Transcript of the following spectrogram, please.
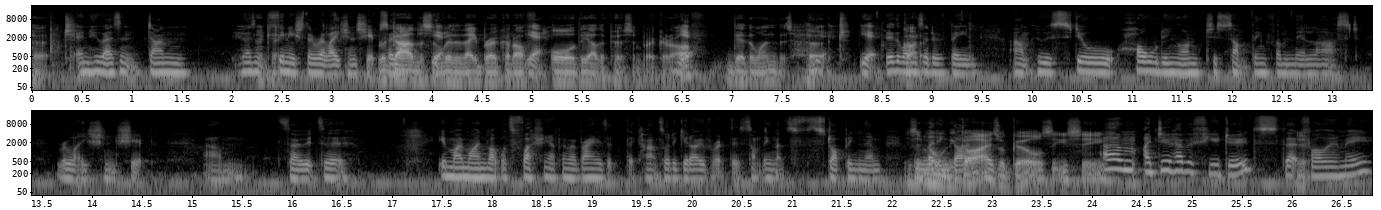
Hurt, and who hasn't done, who hasn't Okay. finished the relationship. So, regardless yeah, of whether they broke it off Yeah. or the other person broke it off. They're the one that's hurt. Yeah, they're the Got ones it. that have been, um, who are still holding on to something from their last relationship. Um, so it's a, in my mind, like what's flashing up in my brain is that they can't sort of get over it. There's something that's stopping them Is from it letting go. guys or girls that you see? Um, I do have a few dudes that Yeah. follow me.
